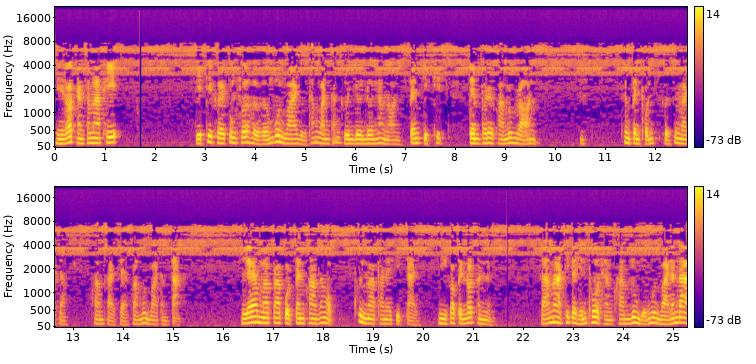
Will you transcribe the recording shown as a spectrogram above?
มีรถแห่งสมาธิ จิตที่เคยฟุ้งเฟ้อเห่อเหิมวุ่นวายอยู่ทั้งวันทั้งคืนเดินเดินนั่งนอน เป็นจิตที่เต็มไปด้วยความรุ่มร้อน ซึ่งเป็นผลเกิดขึ้นมาจากความสายแสความวุ่นวายต่างๆ แล้วมาปรากฏเป็นความสงบขึ้นมาภายในจิตใจ นี่ก็เป็นรถอันหนึ่ง สามารถที่จะเห็นโทษแห่งความยุ่งเหยิงวุ่นวายนั้นได้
